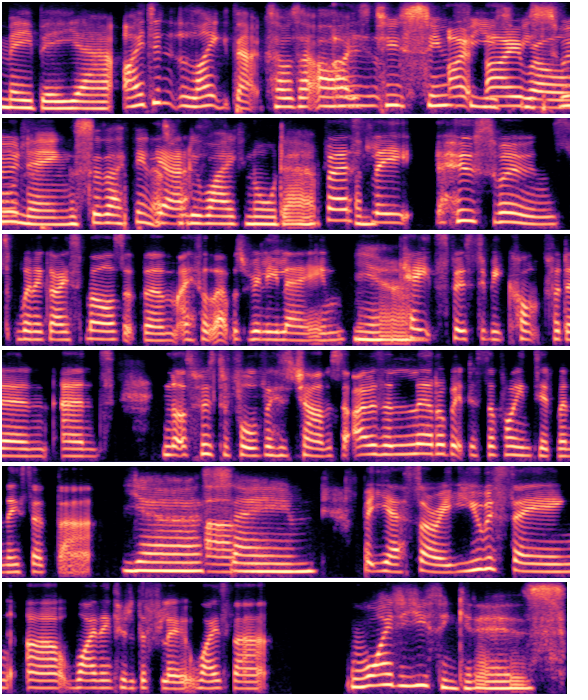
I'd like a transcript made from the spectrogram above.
Maybe, yeah. I didn't like that because I was like, oh, it's too soon I for you to I be rolled. swooning. So I think that's probably why I ignored it. Um, Firstly, who swoons when a guy smiles at them? I thought that was really lame. yeah. Kate's supposed to be confident and not supposed to fall for his charm. So I was a little bit disappointed when they said that. Yeah, Um, same. but yeah, sorry, you were saying uh, why they included the flute. Why is that? Why do you think it is?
